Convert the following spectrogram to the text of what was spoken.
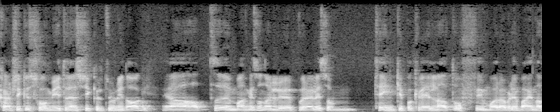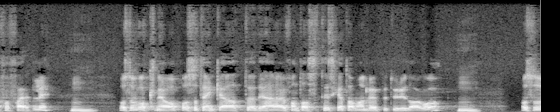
kanskje ikke så mye til den sykkelturen i dag. Jeg har hatt eh, mange sånne løp hvor jeg liksom tenker på kvelden at uff, i morgen blir beina forferdelig. Mm. Og så våkner jeg opp og så tenker jeg at eh, det her er jo fantastisk, jeg tar meg en løpetur i dag òg. Mm. Og så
